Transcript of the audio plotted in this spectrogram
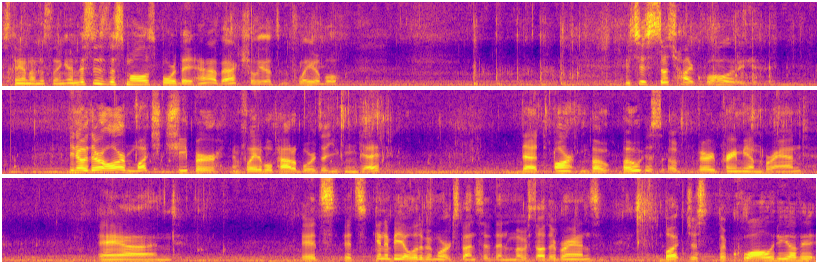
stand on this thing. And this is the smallest board they have actually that's inflatable. It's just such high quality. You know, there are much cheaper inflatable paddle boards that you can get that aren't BOTE. BOTE is a very premium brand and it's it's going to be a little bit more expensive than most other brands, but just the quality of it.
